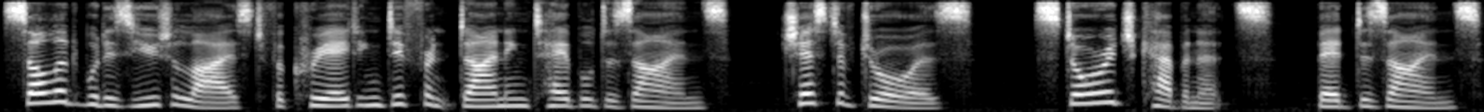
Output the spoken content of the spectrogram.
solid wood is utilized for creating different dining table designs, chest of drawers, storage cabinets, bed designs,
